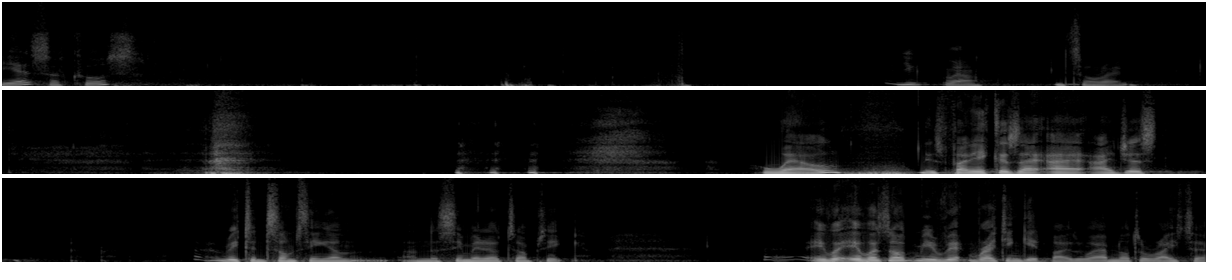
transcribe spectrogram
Yes, of course. You, well, it's all right. well, it's funny because I, I, I just written something on, on a similar topic. It, it was not me ri- writing it, by the way. I'm not a writer.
